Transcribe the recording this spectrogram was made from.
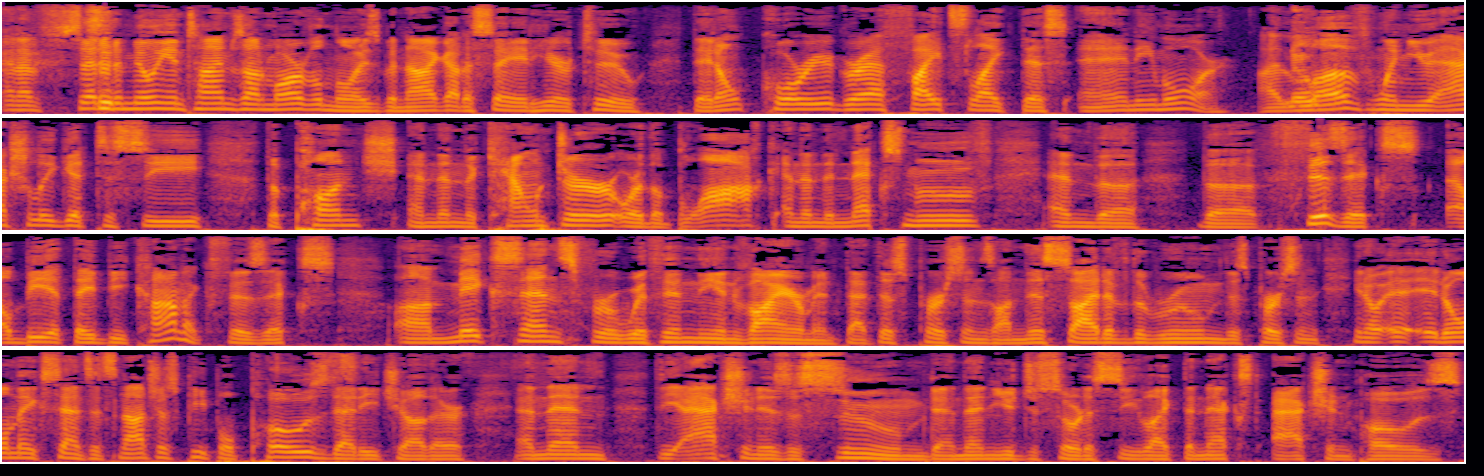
And I've said it a million times on Marvel Noise, but now I got to say it here too. They don't choreograph fights like this anymore. I Nope. love when you actually get to see the punch and then the counter or the block and then the next move and the the physics, albeit they be comic physics, um, make sense for within the environment that this person's on this side of the room, this person, you know, it, it all makes sense. It's not just people posed at each other and then the action is assumed and then you just sort of see like the next action pose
